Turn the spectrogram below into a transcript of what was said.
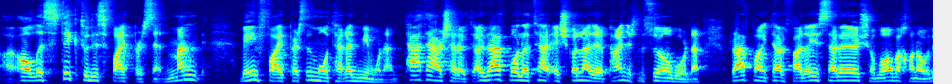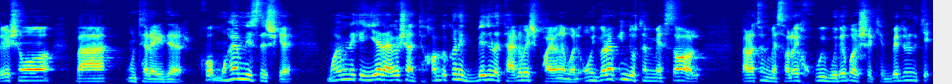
I'll stick to this 5% من به این 5% معتقد میمونم. تحت هر شرایطی. رفت بالاتر. اشکال نداره. 5 درصد سودمو بردم رفت پایینتر. فدای سر شما و خانواده شما و اون تریدر خب مهم نیستش که. مهم اینه که یه روش انتخاب بکنید بدون تعقیبش پایان ببرید امیدوارم این دوتا مثال براتون مثالای خوبی بوده باشه که بدونید که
